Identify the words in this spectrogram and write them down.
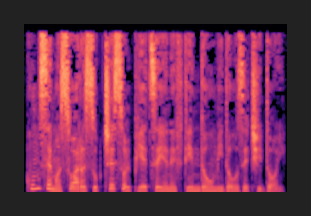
Cum se măsoară succesul pieței NFT în 2022?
